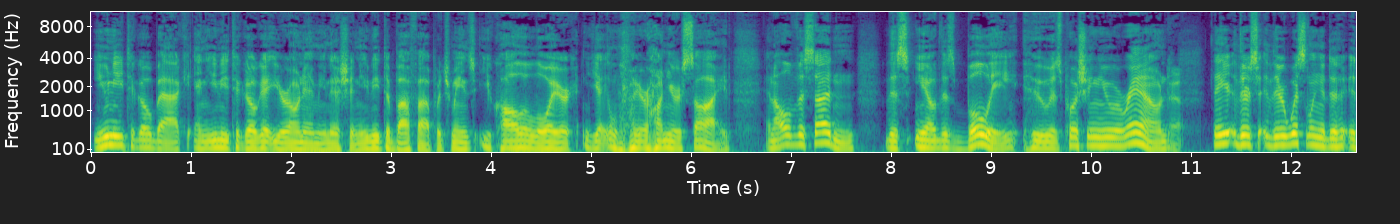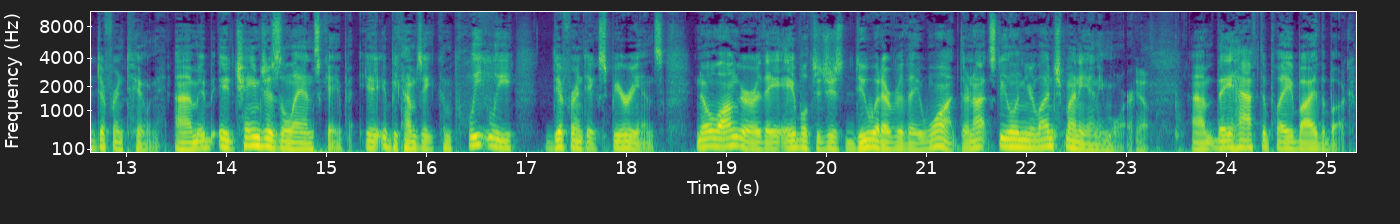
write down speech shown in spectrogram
You need to go back and you need to go get your own ammunition. You need to buff up, which means you call a lawyer, get a lawyer on your side, and all of a sudden, this you know this bully who is pushing you around. Yeah. They they're whistling a, di- a different tune. Um, it, it changes the landscape. It, it becomes a completely different experience. No longer are they able to just do whatever they want. They're not stealing your lunch money anymore. Yep. Um, they have to play by the book.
